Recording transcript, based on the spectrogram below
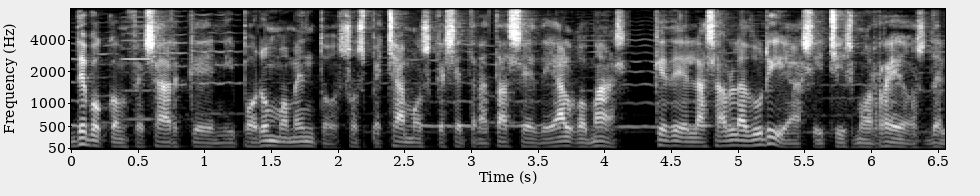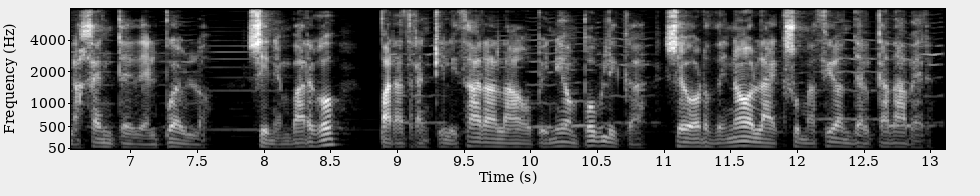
Debo confesar que ni por un momento sospechamos que se tratase de algo más que de las habladurías y chismorreos de la gente del pueblo. Sin embargo, para tranquilizar a la opinión pública, se ordenó la exhumación del cadáver.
